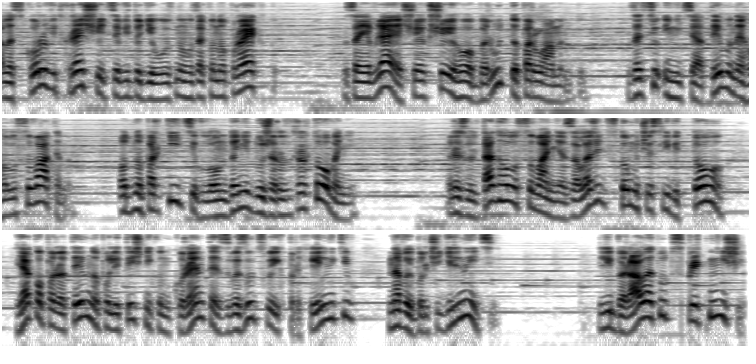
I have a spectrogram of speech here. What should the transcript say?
але скоро відхрещується від одіозного законопроекту. Заявляє, що якщо його оберуть до парламенту, за цю ініціативу не голосуватиме. Однопартійці в Лондоні дуже роздратовані. Результат голосування залежить в тому числі від того, як оперативно політичні конкуренти звезуть своїх прихильників на виборчі дільниці. Ліберали тут спритніші,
